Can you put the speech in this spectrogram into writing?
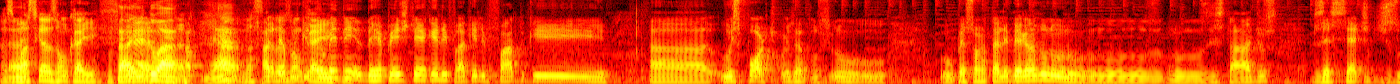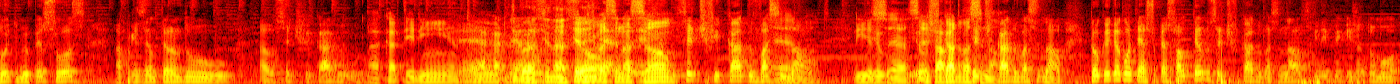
As máscaras vão cair. sair do ar, né? As máscaras Até vão porque cair. também, tem, de repente, tem aquele, aquele fato que ah, o esporte, por exemplo, o, o pessoal já está liberando no- no- no- nos, nos estádios 17, 18 mil pessoas apresentando ah, o certificado A carteirinha, É, a tudo. carteira- De vacinação. De É, vacinação. é, certificado vacinal. É, isso, é, tava- certificado vacinal. Certificado vacinal. Então, o que, que acontece? O pessoal tendo o certificado vacinal significa que já tomou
